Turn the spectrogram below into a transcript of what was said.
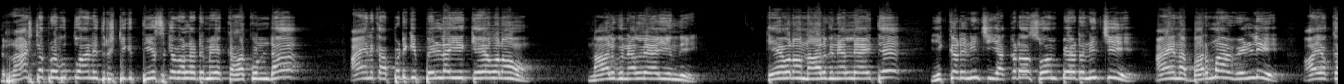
రాష్ట్ర ప్రభుత్వాన్ని దృష్టికి తీసుకువెళ్ళటమే కాకుండా ఆయనకు అప్పటికి పెళ్ళయి కేవలం నాలుగు నెలలే అయ్యింది కేవలం నాలుగు నెలలే అయితే ఇక్కడి నుంచి ఎక్కడో సోంపేట నుంచి ఆయన బర్మా వెళ్ళి ఆ యొక్క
